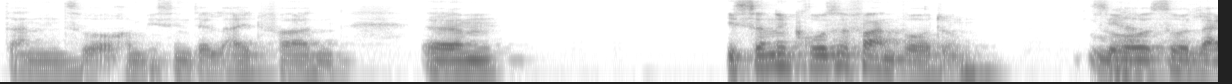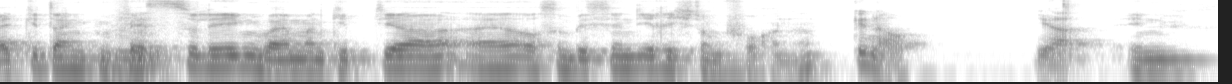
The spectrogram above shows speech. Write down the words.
dann so auch ein bisschen der Leitfaden. Ähm, ist da eine große Verantwortung, so, Ja. so Leitgedanken Mhm. festzulegen, weil man gibt ja äh, auch so ein bisschen die Richtung vor. Ne? Genau. Ja. In,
